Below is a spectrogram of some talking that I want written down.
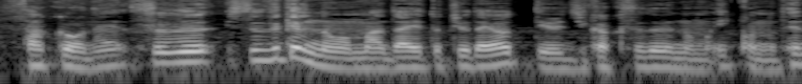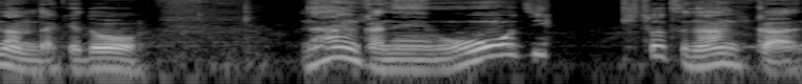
策をね、する、し続けるのもまあダイエット中だよっていう自覚するのも一個の手なんだけど、なんかね、もう一つなんか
